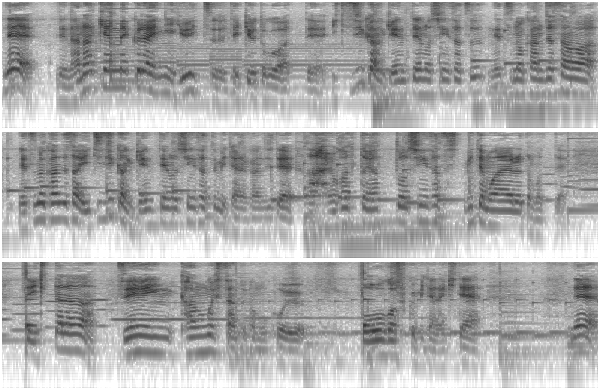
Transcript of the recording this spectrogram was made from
でで7件目くらいに唯一できるとこがあって1時間限定の診察？熱の患者さんは熱の患者さんは1時間限定の診察みたいな感じでああよかったやっと診察見てもらえると思って。で行ったら全員看護師さんとかもこういう防護服みたいなの着てで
